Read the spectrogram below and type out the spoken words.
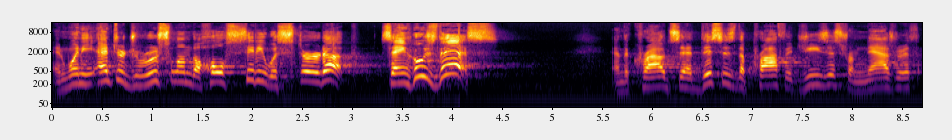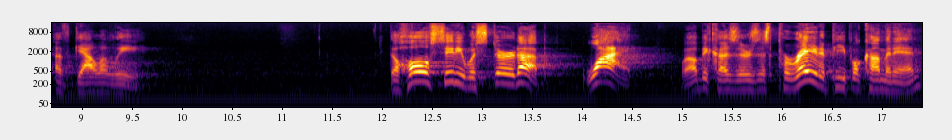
And when he entered Jerusalem, the whole city was stirred up, saying, Who's this? And the crowd said, This is the prophet Jesus from Nazareth of Galilee. The whole city was stirred up. Why? Well, because there's this parade of people coming in,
